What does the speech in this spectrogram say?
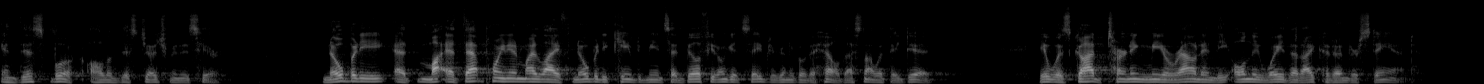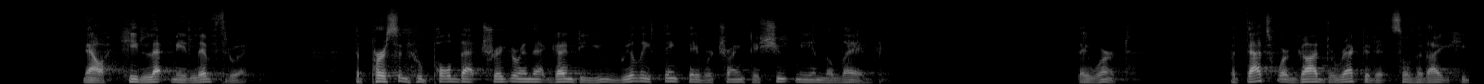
in this book, all of this judgment is here. Nobody at, my, at that point in my life, nobody came to me and said, Bill, if you don't get saved, you're going to go to hell. That's not what they did. It was God turning me around in the only way that I could understand. Now, He let me live through it. The person who pulled that trigger in that gun, do you really think they were trying to shoot me in the leg? They weren't. But that's where God directed it so that I, he,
